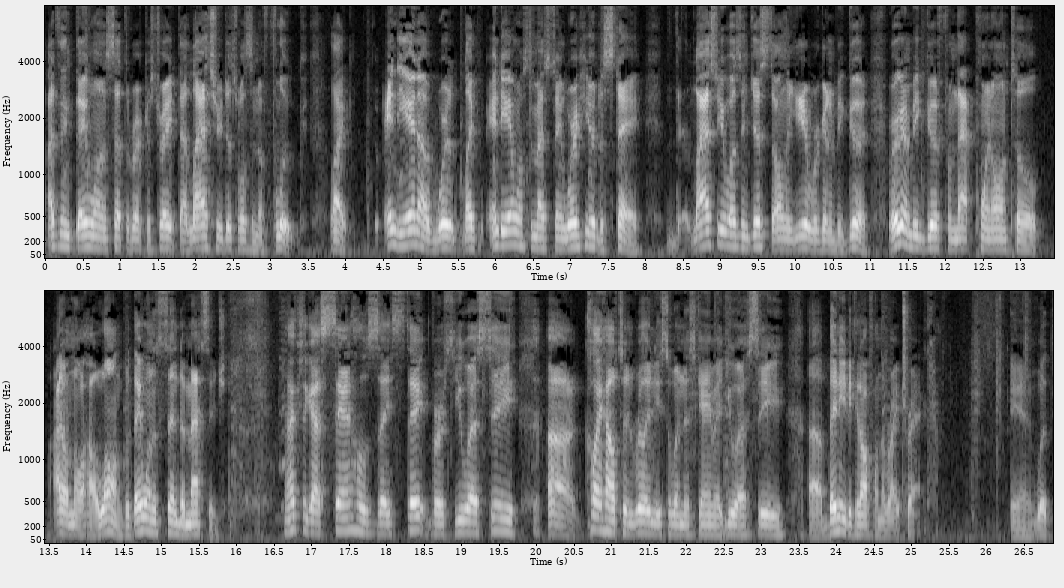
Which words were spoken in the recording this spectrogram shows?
I think they want to set the record straight that last year just wasn't a fluke. Like Indiana, we're like Indiana wants the message saying we're here to stay. Last year wasn't just the only year we're going to be good. We're going to be good from that point on till I don't know how long, but they want to send a message. I actually got San Jose State versus USC. Uh, Clay Helton really needs to win this game at USC. Uh, they need to get off on the right track. And with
